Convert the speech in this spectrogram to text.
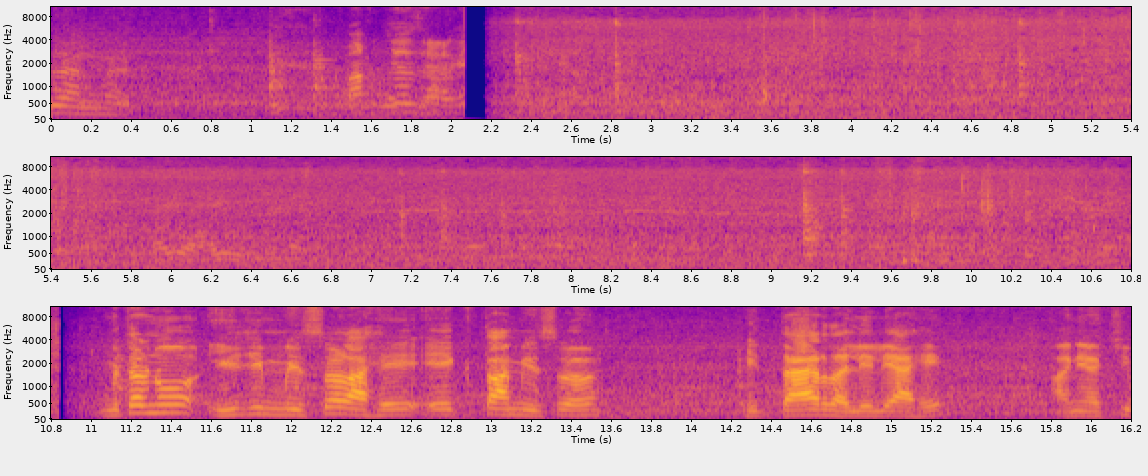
जाणार मित्रांनो ही जी मिसळ आहे एकता मिसळ ही तयार झालेली आहे. आणि याची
